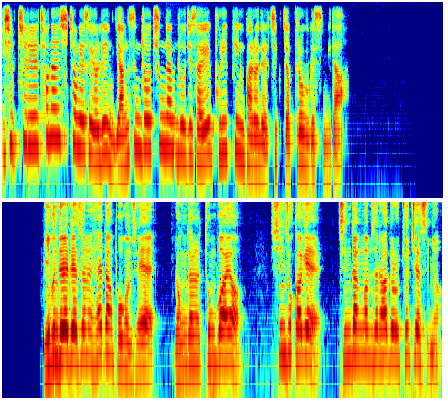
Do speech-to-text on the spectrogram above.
27일 천안시청에서 열린 양승조 충남도지사의 브리핑 발언을 직접 들어보겠습니다. 이분들에 대해서는 해당 보건소에 명단을 통보하여 신속하게 진단 검사를 하도록 조치했으며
